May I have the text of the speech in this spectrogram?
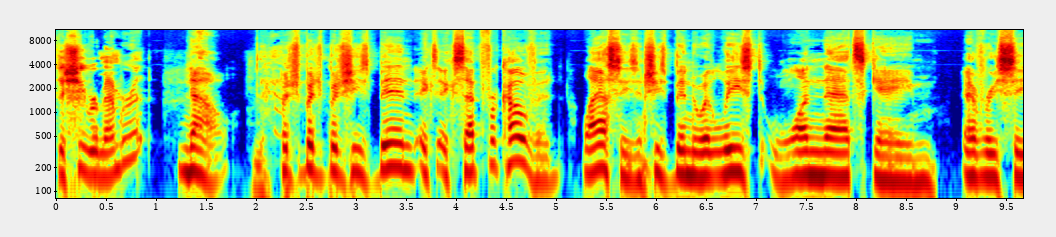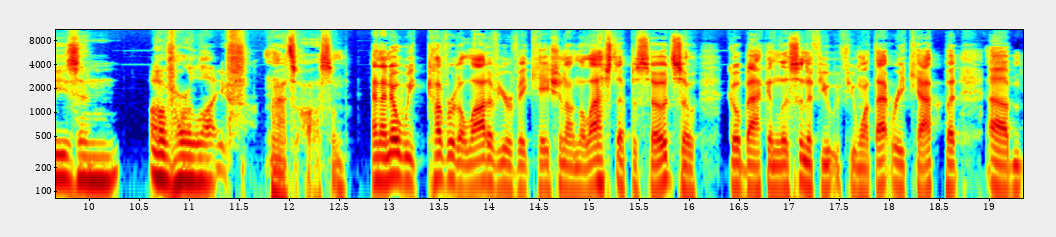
Does she remember it? No, but but but she's been ex- except for COVID last season. She's been to at least one Nats game every season of her life. That's awesome. And I know we covered a lot of your vacation on the last episode, so go back and listen if you if you want that recap. But um,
